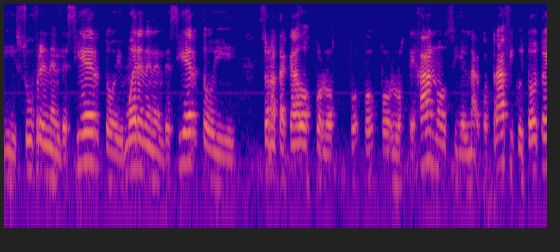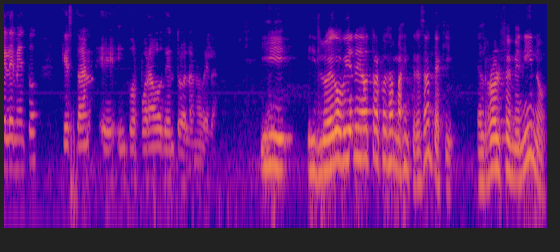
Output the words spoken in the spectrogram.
y sufren en el desierto y mueren en el desierto y son atacados por los, por, los tejanos y el narcotráfico y todos estos elementos que están eh, incorporados dentro de la novela. Y, y, luego viene otra cosa más interesante aquí, el rol femenino,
